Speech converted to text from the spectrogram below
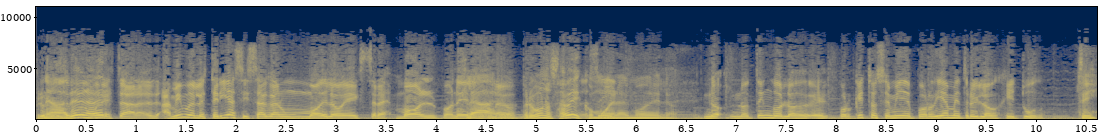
Pero Nah, ¿cómo te deben haber-? A mí me molestaría si sacan un modelo extra small, poner Claro, pero vos no sabés cómo era el modelo. No, no tengo los... eh, porque esto se mide por diámetro y longitud. Sí.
